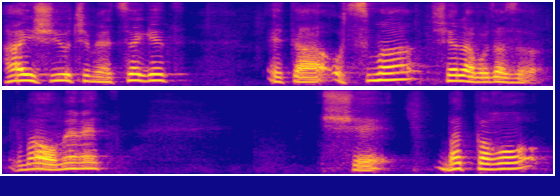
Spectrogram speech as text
האישיות שמייצגת את העוצמה של העבודה זרה. הגמרא אומרת שבת פרעה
